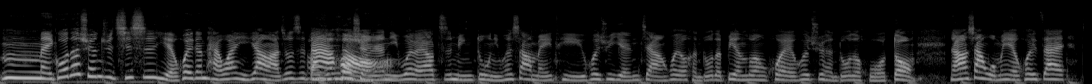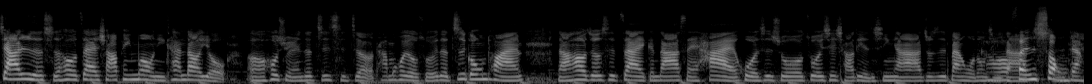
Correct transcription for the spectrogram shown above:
嗯，美国的选举其实也会跟台湾一样啊，就是当然候选人你为了要知名度，你会上媒体，会去演讲，会有很多的辩论会，会去很多的活动。然后像我们也会在假日的时候在 shopping mall，你看到有呃候选人的支持者，他们会有所谓的志工团，然后就是在跟大家 say hi，或者是说做一些小点心啊，就是办活动请大家分送这样。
